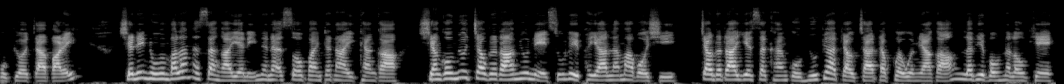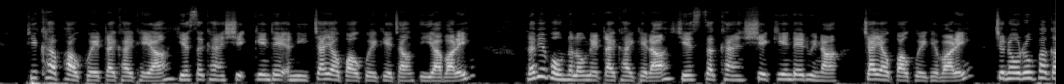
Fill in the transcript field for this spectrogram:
ကိုပြောကြားပါတယ်။ယနေ့နိုဝင်ဘာလ25ရက်နေ့နနက်အစောပိုင်းတနာရီခန့်ကရန်ကုန်မြို့ကြောက်တရားမြို့နယ်စူးလေဖျားလမ်းမပေါ်ရှိကြောက်တရားရဲစခန်းကိုမြို့ပြပျောက်ကြားတပ်ဖွဲ့ဝင်များကလက်ပစ်ပုံနှလုံးဖြင့်ပြစ်ခတ်ဖောက်ခွဲတိုက်ခိုက်ခဲ့ရာရဲစခန်းရှိကင်းတဲ့အနီးချက်ရောက်ပောက်ကွဲခဲ့ကြောင်းသိရပါတယ်။လက်ပစ်ပုံနှလုံးနဲ့တိုက်ခိုက်ခဲ့တာရဲစခန်းရှိကင်းတဲ့တွင်နာ ကြားရောက်ပောက်ကွဲခဲ့ပါတယ်ကျွန်တော်တို့ဘက်က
